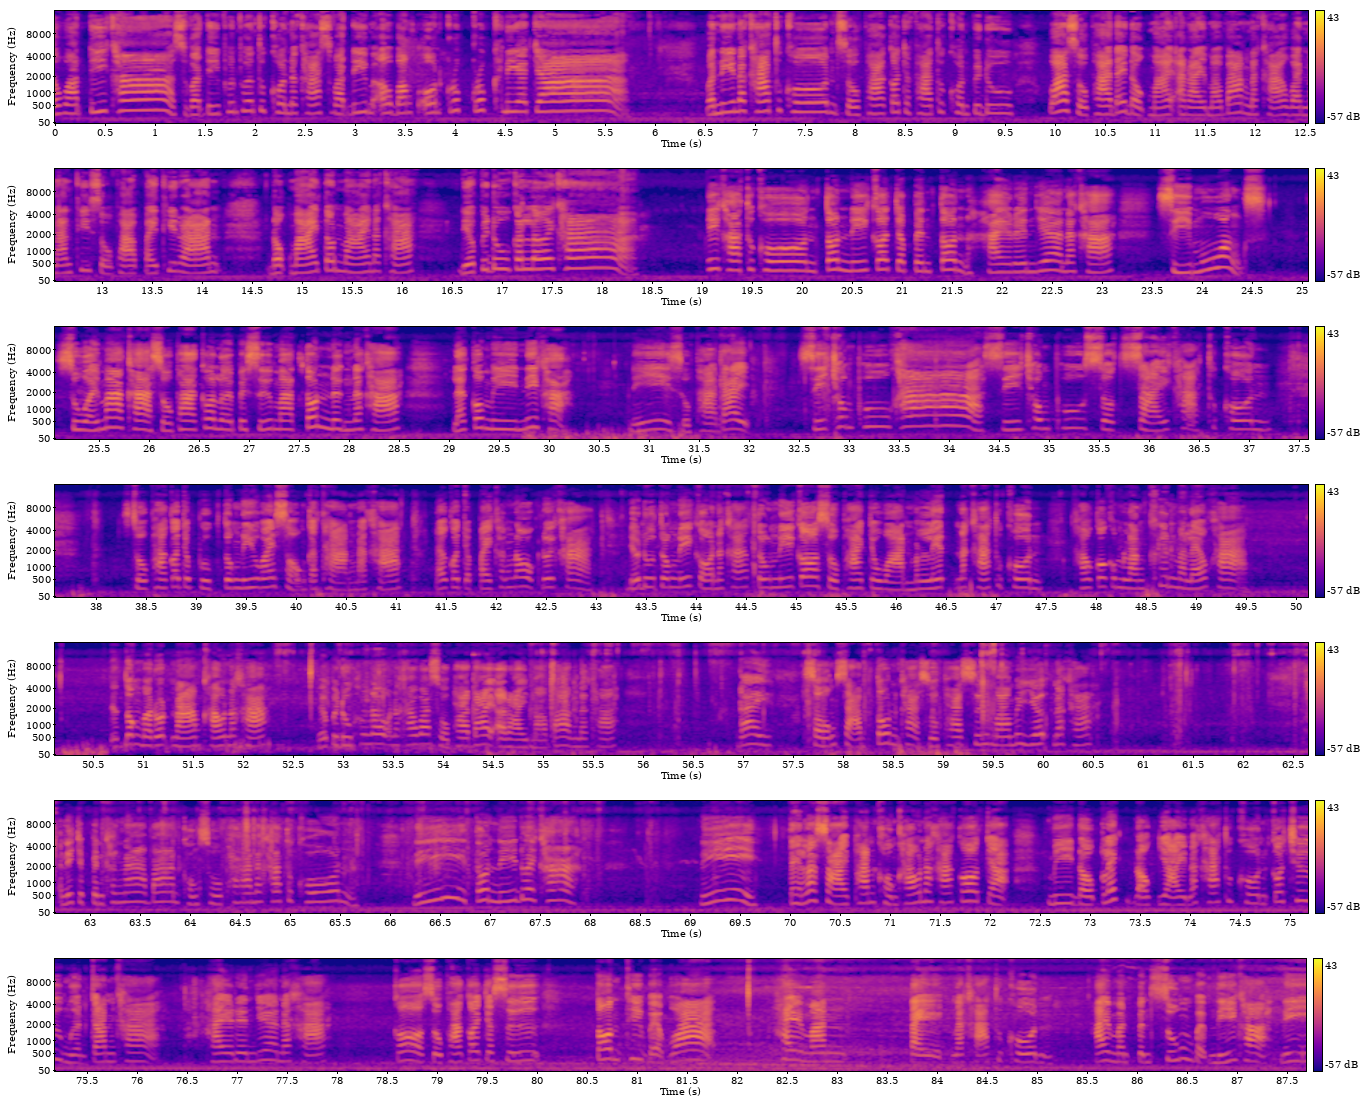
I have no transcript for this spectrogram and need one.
สวัสดีค่ะ สวัสดีเพื่อนๆทุกคนนะคะ สวัสดีมาเอาบังโอนกรุ๊ปกรุ๊ปเคลียร์จ้า วันนี้นะคะทุกคนโสภาก็จะพาทุกคนไปดูว่าโสภาได้ดอกไม้อะไรมาบ้างนะคะ วันนั้นที่โสภาไปที่ร้าน ดอกไม้ต้นไม้นะคะ เดี๋ยวไปดูกันเลยค่ะ นี่ค่ะทุกคนต้นนี้ก็จะเป็นต้นไฮเรนเยียนะคะ สีม่วง สวยมากค่ะโสภาก็เลยไปซื้อมาต้นหนึ่งนะคะ แล้วก็มีนี่ค่ะ นี่สุภาได้สีชมพูค่ะ สีชมพูสดใสค่ะทุกคนโสภาก็จะปลูกตรงนี้ไว้สองกระถางนะคะ แล้วก็จะไปข้างนอกด้วยค่ะ เดี๋ยวดูตรงนี้ก่อนนะคะ ตรงนี้ก็โสภาจะหวานเมล็ดนะคะ ทุกคนเขาก็กำลังขึ้นมาแล้วค่ะ เดี๋ยวต้องมารดน้ำเขานะคะ เดี๋ยวไปดูข้างนอกนะคะ ว่าโสภาได้อะไรมาบ้างนะคะ ได้ สองสามต้นค่ะโสภาซื้อมาไม่เยอะนะคะ อันนี้จะเป็นข้างหน้าบ้านของโสภานะคะทุกคน นี่ต้นนี้ด้วยค่ะ นี่แต่ละสายพันธุ์ของเขานะคะ ก็จะมีดอกเล็กดอกใหญ่นะคะ ทุกคนก็ชื่อเหมือนกันค่ะไฮเรนเยียนะคะ ก็โสภาก็จะซื้อต้นที่แบบว่าให้มันแตกนะคะทุกคน ให้มันเป็นซุ้มแบบนี้ค่ะ นี่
